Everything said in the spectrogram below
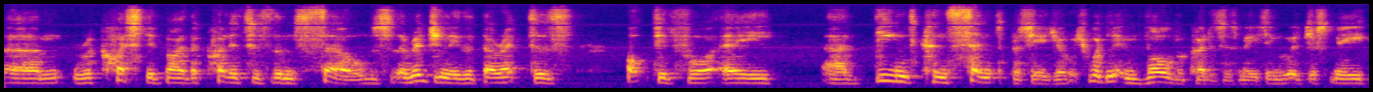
um, requested by the creditors themselves. Originally, the directors opted for a uh, deemed consent procedure, which wouldn't involve a creditors meeting. It would just be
